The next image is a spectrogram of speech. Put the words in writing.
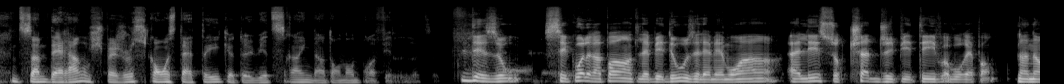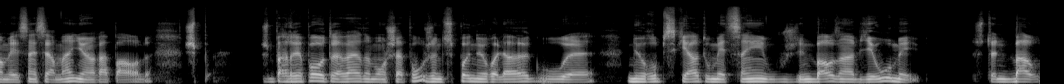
ça me dérange, je fais juste constater que tu as 8 seringues dans ton nom de profil. Désolé. C'est quoi le rapport entre la B12 et la mémoire? Allez sur ChatGPT, il va vous répondre. Non, non, mais sincèrement, il y a un rapport. Là. Je je ne parlerai pas au travers de mon chapeau. Je ne suis pas neurologue ou euh, neuropsychiatre ou médecin ou j'ai une base en bio, mais c'est une base.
